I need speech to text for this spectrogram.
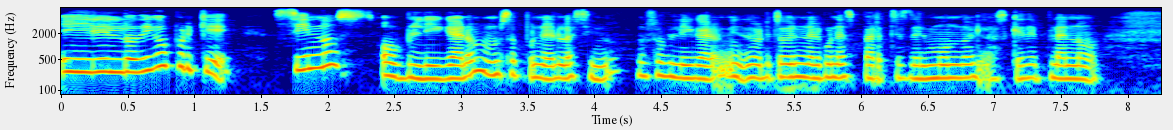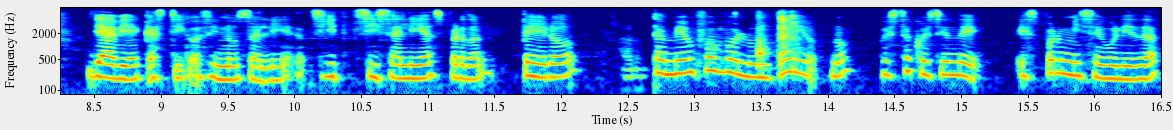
Y lo digo porque sí nos obligaron, vamos a ponerlo así, ¿no? Nos obligaron, y sobre todo en algunas partes del mundo en las que de plano ya había castigo si no salías, si, si salías, perdón, pero también fue voluntario, ¿no? Fue esta cuestión de es por mi seguridad,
